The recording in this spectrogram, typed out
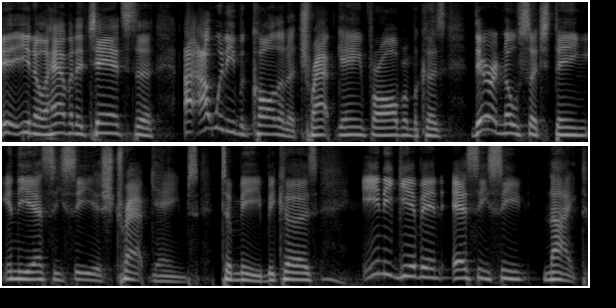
eh, you know having a chance to I, I wouldn't even call it a trap game for auburn because there are no such thing in the sec as trap games to me because any given sec night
